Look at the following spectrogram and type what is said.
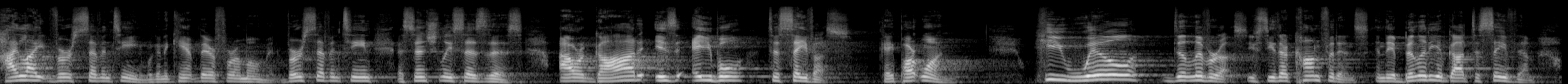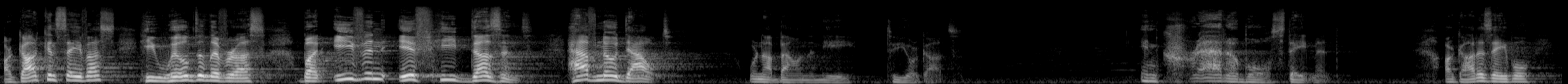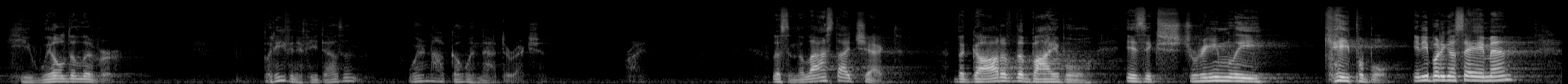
Highlight verse 17. We're going to camp there for a moment. Verse 17 essentially says this Our God is able to save us. Okay, part one. He will deliver us. You see their confidence in the ability of God to save them. Our God can save us, He will deliver us, but even if He doesn't, have no doubt we're not bowing the knee to your gods. Incredible statement. Our God is able, He will deliver. But even if He doesn't, we're not going that direction, right? Listen, the last I checked, the God of the Bible is extremely capable. Anybody gonna say amen?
